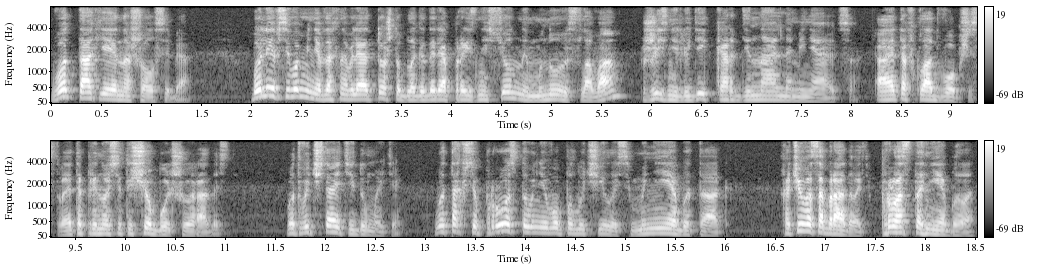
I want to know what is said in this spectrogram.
Вот так я и нашел себя. Более всего меня вдохновляет то, что благодаря произнесенным мною словам жизни людей кардинально меняются. А это вклад в общество, это приносит еще большую радость. Вот вы читаете и думаете, вот так все просто у него получилось, мне бы так. Хочу вас обрадовать, просто не было.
